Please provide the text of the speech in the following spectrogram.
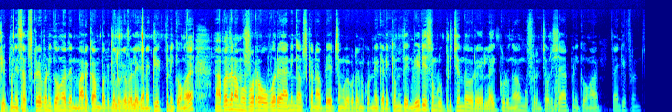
கிளிக் பண்ணி சப்ஸ்கிரைப் பண்ணிக்கோங்க. தென் மறக்காம பக்கத்தில் இருக்க வெள்ளைக்கான கிளிக் பண்ணிக்கோங்க. அப்போ தான் நம்ம போடுற ஒவ்வொரு ஏர்னிங் ஆப்ஸ்க்கான அப்டேட்ஸ் உங்களுக்கு உடனுக்குடனே கிடைக்கும். தென் வீடியோஸ் உங்களுக்கு பிடிச்சிருந்தா ஒரு லைக் கொடுங்க. உங்கள் ஃப்ரெண்ட்ஸோட ஷேர் பண்ணிக்கோங்க. தேங்க்யூ ஃப்ரெண்ட்ஸ்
